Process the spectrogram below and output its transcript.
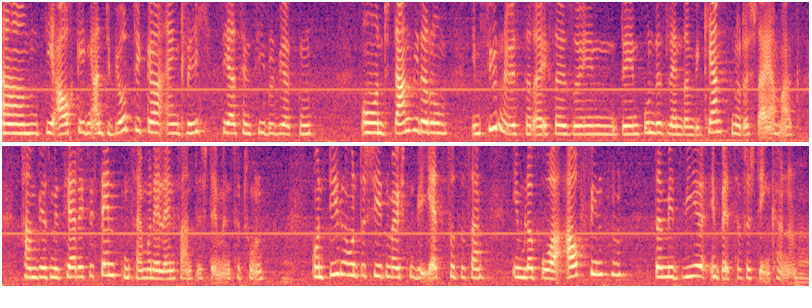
ähm, die auch gegen Antibiotika eigentlich sehr sensibel wirken. Und dann wiederum im Süden Österreichs, also in den Bundesländern wie Kärnten oder Steiermark, haben wir es mit sehr resistenten Salmonella infantis Stämmen zu tun. Und diesen Unterschied möchten wir jetzt sozusagen im Labor auch finden, damit wir ihn besser verstehen können. Ja.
